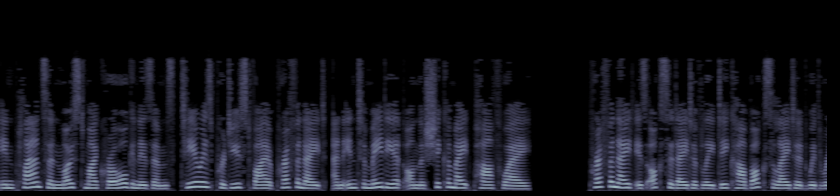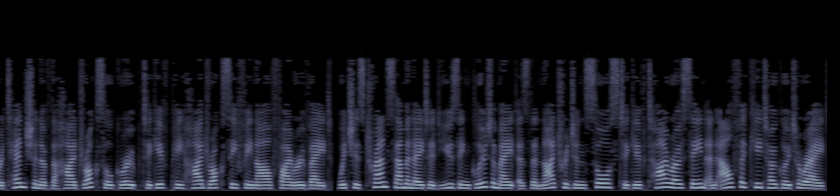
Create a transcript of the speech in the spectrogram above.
In plants and most microorganisms, TYR is produced via prephenate, an intermediate on the shikimate pathway. Prephenate is oxidatively decarboxylated with retention of the hydroxyl group to give p-hydroxyphenylpyruvate, which is transaminated using glutamate as the nitrogen source to give tyrosine and alpha-ketoglutarate.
